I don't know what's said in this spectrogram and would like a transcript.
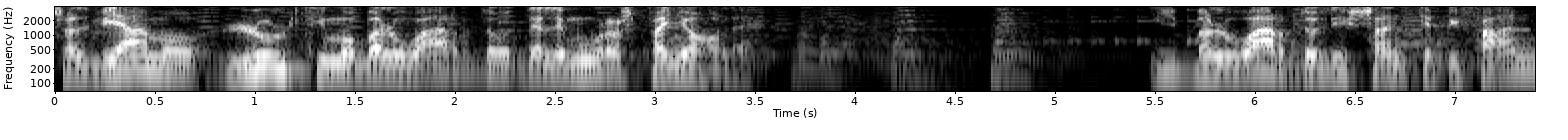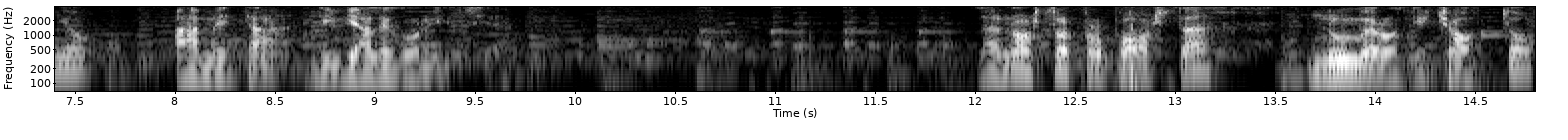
Salviamo l'ultimo baluardo delle mura spagnole, il baluardo di Sant'Epifanio a metà di Viale Gorizia. La nostra proposta, numero 18,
